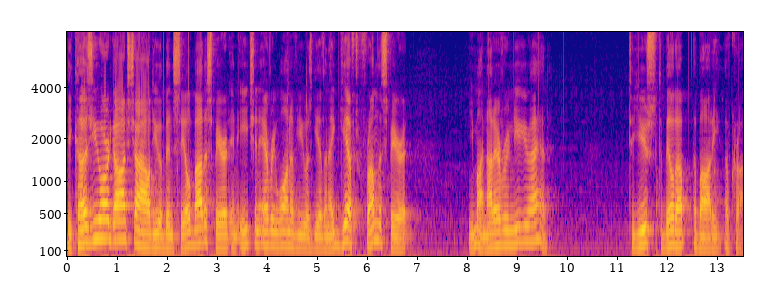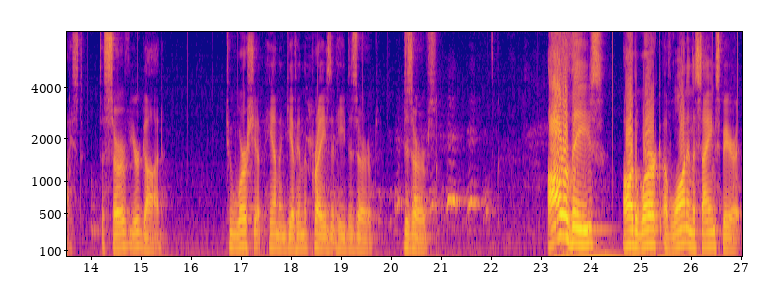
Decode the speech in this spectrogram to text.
Because you are God's child, you have been sealed by the Spirit, and each and every one of you is given a gift from the Spirit you might not ever knew you had to use to build up the body of Christ, to serve your God, to worship Him and give Him the praise that He deserved, deserves. All of these are the work of one and the same Spirit.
